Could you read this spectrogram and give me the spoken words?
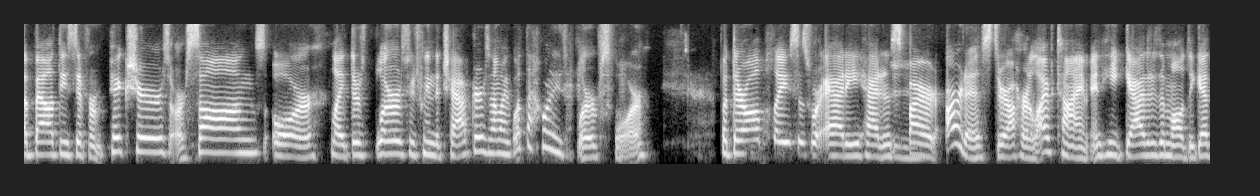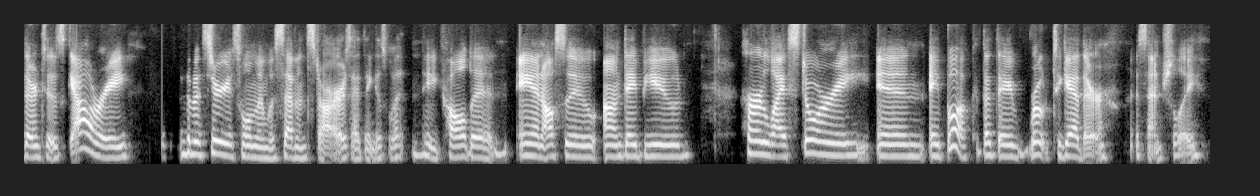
about these different pictures or songs or like there's blurbs between the chapters. I'm like, what the hell are these blurbs for? But they're all places where Addie had inspired mm-hmm. artists throughout her lifetime, and he gathered them all together into this gallery. The Mysterious Woman with Seven Stars, I think is what he called it, and also um, debuted her life story in a book that they wrote together, essentially.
